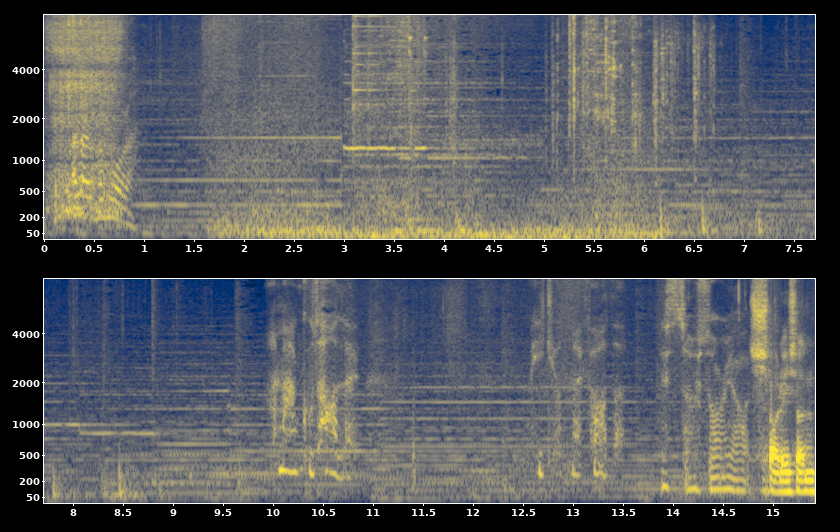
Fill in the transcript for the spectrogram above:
Hello, Gamora. A man called Harlow. He killed my father. We're so sorry, Archie. Sorry, son.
